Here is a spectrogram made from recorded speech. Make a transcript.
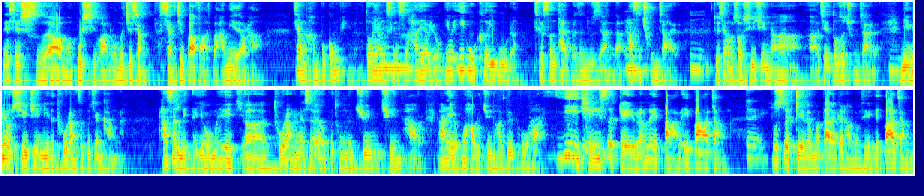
那些蛇啊我们不喜欢，我们就想想尽办法把它灭掉它，这样很不公平的。多样性是还要有，因为一物克一物的，这个生态本身就是这样的，它是存在的。嗯，就像我说细菌啊啊，这些都是存在的。你没有细菌，你的土壤是不健康的。它是里有没有呃土壤里面是要有不同的菌群好的，当然有不好的菌它会破坏。疫情是给人类打了一巴掌，对，不是给了我们带来更好的东西，一巴掌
